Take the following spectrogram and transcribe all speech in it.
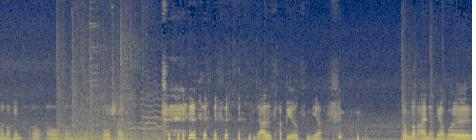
wir noch hin. Oh, oh, oh, oh, oh scheiße. Wieder alles abgerissen hier. Kommt noch eine. Jawohl.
